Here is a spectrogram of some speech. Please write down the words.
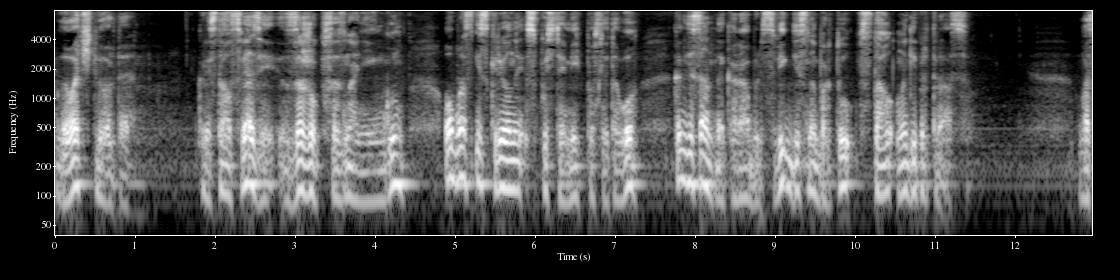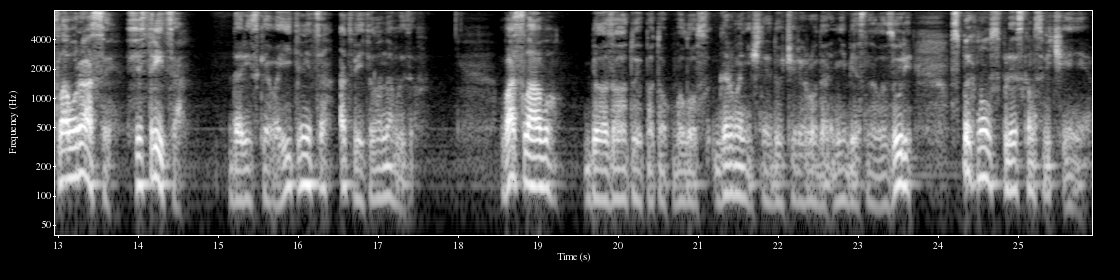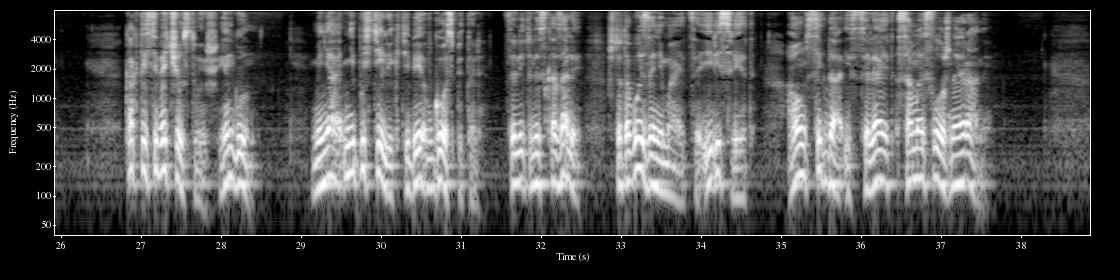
Глава 4. Кристалл связи зажег в сознании Ингун образ искренный спустя миг после того, как десантный корабль с Вигдис на борту встал на гипертрассу. «Во славу расы, сестрица!» Дарийская воительница ответила на вызов. «Во славу!» Белозолотой поток волос гармоничной дочери рода Небесной Лазури вспыхнул всплеском свечения. «Как ты себя чувствуешь, Ингун?» Меня не пустили к тебе в госпиталь. Целители сказали, что тобой занимается Ирисвет, а он всегда исцеляет самые сложные раны.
